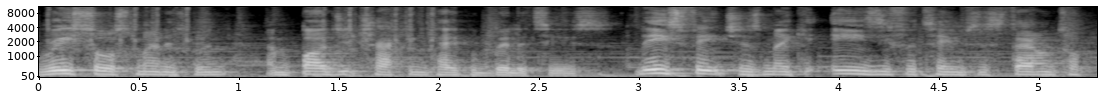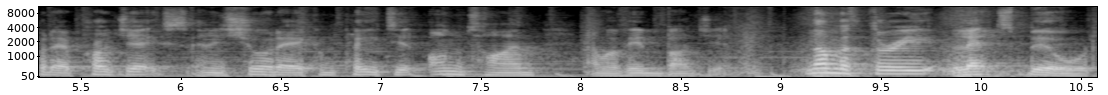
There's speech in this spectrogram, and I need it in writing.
resource management and budget tracking capabilities. These features make it easy for teams to stay on top of their projects and ensure they are completed on time and within budget. Number three, Let's Build.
